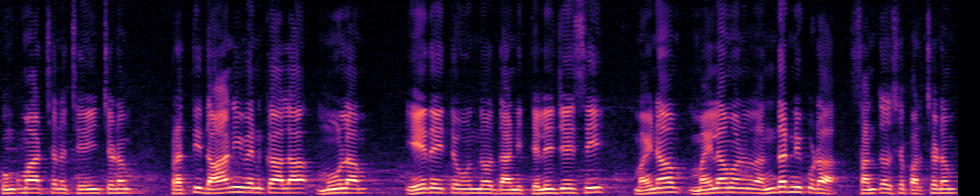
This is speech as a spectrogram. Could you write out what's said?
కుంకుమార్చన చేయించడం ప్రతి దాని వెనకాల మూలం ఏదైతే ఉందో దాన్ని తెలియజేసి మైనా మహిళామణులందరినీ కూడా సంతోషపరచడం.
